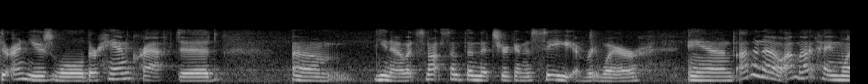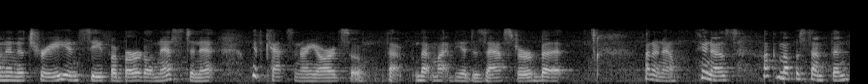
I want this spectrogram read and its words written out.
they're unusual. They're handcrafted. Um, you know, it's not something that you're going to see everywhere. And I don't know, I might hang one in a tree and see if a bird will nest in it. We have cats in our yard, so that that might be a disaster, but I don't know. Who knows? I'll come up with something.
